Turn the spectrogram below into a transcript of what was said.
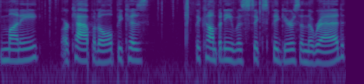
money or capital because the company was six figures in the red,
